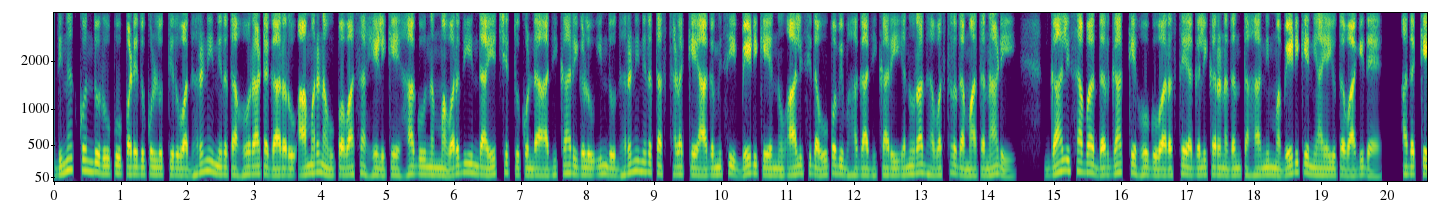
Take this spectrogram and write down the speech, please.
ದಿನಕ್ಕೊಂದು ರೂಪು ಪಡೆದುಕೊಳ್ಳುತ್ತಿರುವ ಧರಣಿ ನಿರತ ಹೋರಾಟಗಾರರು ಆಮರಣ ಉಪವಾಸ ಹೇಳಿಕೆ ಹಾಗೂ ನಮ್ಮ ವರದಿಯಿಂದ ಎಚ್ಚೆತ್ತುಕೊಂಡ ಅಧಿಕಾರಿಗಳು ಇಂದು ಧರಣಿನಿರತ ಸ್ಥಳಕ್ಕೆ ಆಗಮಿಸಿ ಬೇಡಿಕೆಯನ್ನು ಆಲಿಸಿದ ಉಪವಿಭಾಗಾಧಿಕಾರಿ ಅನುರಾಧ ವಸ್ತ್ರದ ಮಾತನಾಡಿ, ಗಾಲಿಸಾಬ ದರ್ಗಾಕ್ಕೆ ಹೋಗುವ ರಸ್ತೆಯ ಗಲೀಕರಣದಂತಹ ನಿಮ್ಮ ಬೇಡಿಕೆ ನ್ಯಾಯಯುತವಾಗಿದೆ, ಅದಕ್ಕೆ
